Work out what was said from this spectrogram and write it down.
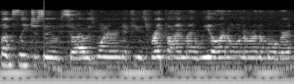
Pugsley just moved, so I was wondering if he was right behind my wheel. I don't want to run him over.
